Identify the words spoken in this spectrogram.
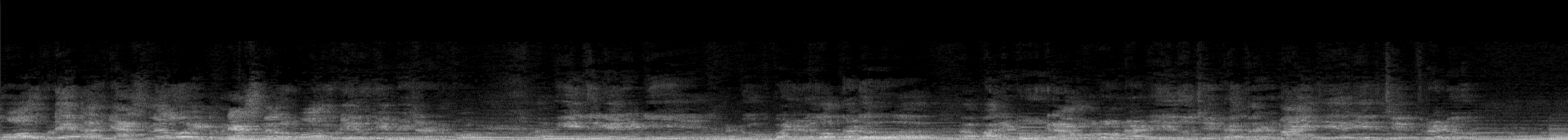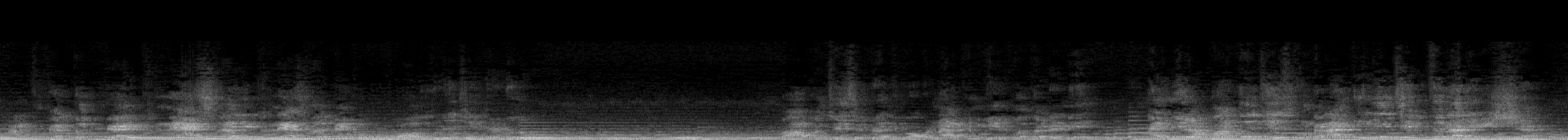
బాగుడే అది నేషనల్ ఇంటర్నేషనల్ బాగుడు ఏదో చెప్పేసాడు అనుకో ఆ ఎదురుగానేంటి డొక్కు మీద వస్తాడు ఆ పల్లెటూరు గ్రామంలో ఉన్నాడు ఏదో చెప్పేస్తాడు మా ఆయన ఏదో చెప్తున్నాడు. అంత పెద్ద నేషనల్ ఇంటర్నేషనల్ పెద్ద బాగుడే చెప్పాడు. చేసే ప్రతి ఒక్క నాట్యం వెళ్ళిపోతాడని. అని మీరు అపార్థం చేసుకుంటారు. అది నేను చెప్తున్నాను ఈ విషయం.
